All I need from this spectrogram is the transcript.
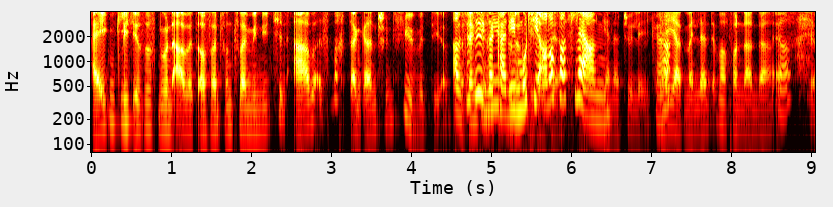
eigentlich ist es nur ein Arbeitsaufwand von zwei Minütchen, aber es macht dann ganz schön viel mit dir. Aber es ist süß, da kann die Mutti auch noch was lernen. Ja, natürlich. Ja, ja, man lernt immer voneinander. Ja. Ja.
